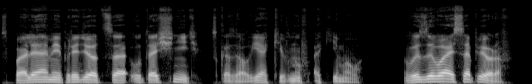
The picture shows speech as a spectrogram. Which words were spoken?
«С полями придется уточнить», — сказал я, кивнув Акимову. «Вызывай саперов».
